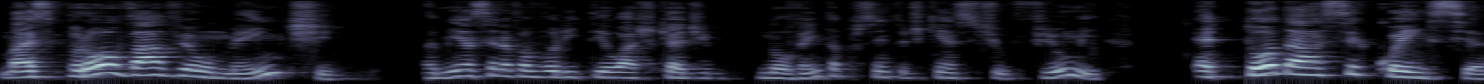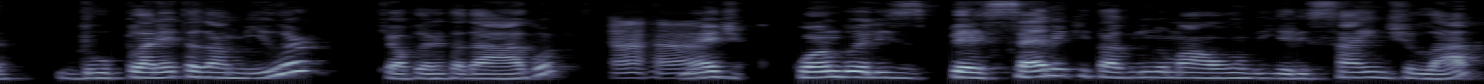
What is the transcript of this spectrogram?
Mas provavelmente, a minha cena favorita, e eu acho que é de 90% de quem assistiu o filme, é toda a sequência do planeta da Miller, que é o planeta da água, Aham. né? De quando eles percebem que tá vindo uma onda e eles saem de lá.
